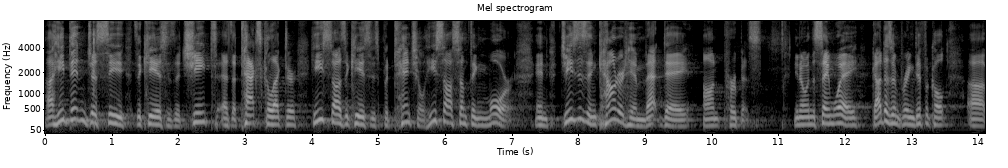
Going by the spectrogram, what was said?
Uh, he didn't just see Zacchaeus as a cheat, as a tax collector. He saw Zacchaeus' potential. He saw something more. And Jesus encountered him that day on purpose. You know, in the same way, God doesn't bring difficult uh,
